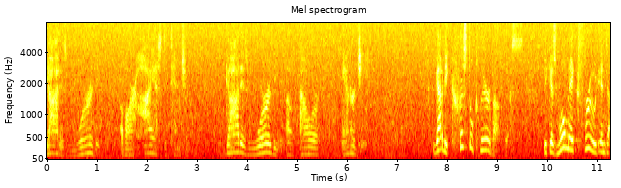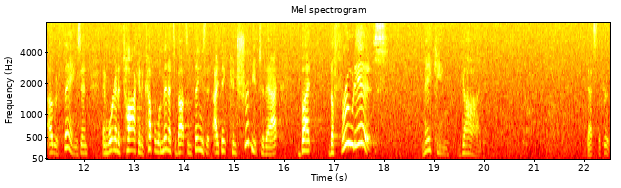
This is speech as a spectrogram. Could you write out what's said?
God is worthy of our highest attention. God is worthy of our energy. We've got to be crystal clear about this because we'll make fruit into other things. And, and we're going to talk in a couple of minutes about some things that I think contribute to that. But the fruit is making God. That's the fruit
